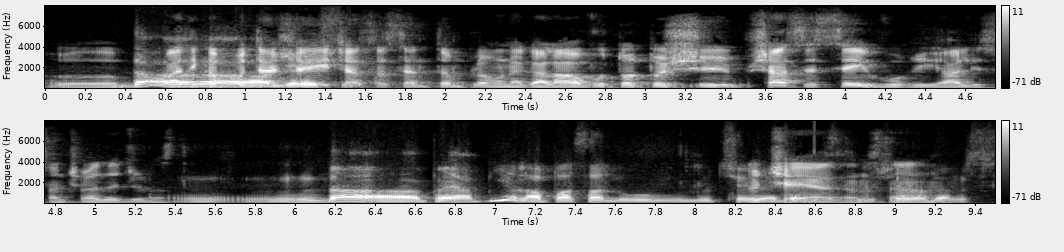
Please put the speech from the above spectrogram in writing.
Uh, da, adică da, putea și aici să se întâmple un egal. A avut totuși șase save-uri Alison, ceva de genul ăsta. Mm, da, pe el a pasat lui Lucei Lucei Adams. Adams, da. Adams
